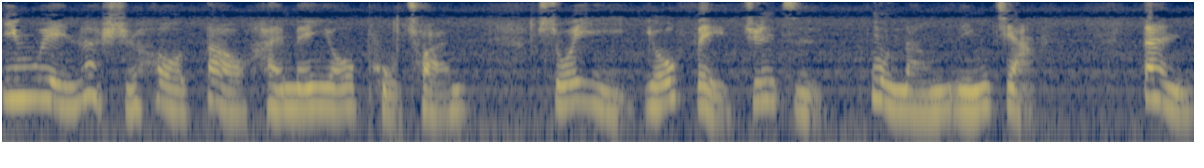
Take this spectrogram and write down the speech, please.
因为那时候道还没有普传，所以有匪君子不能明讲。但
